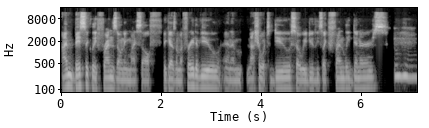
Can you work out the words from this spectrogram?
I'm basically friend zoning myself because I'm afraid of you and I'm not sure what to do. So we do these like friendly dinners. Mm-hmm.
